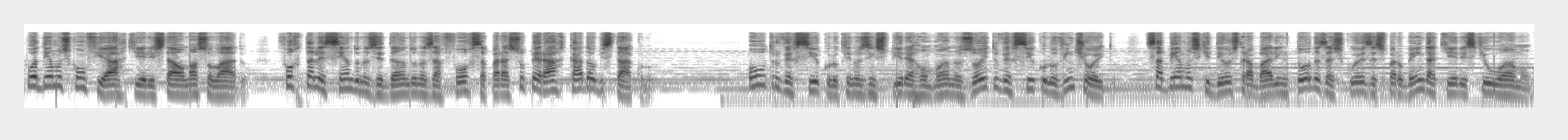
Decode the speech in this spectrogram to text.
podemos confiar que Ele está ao nosso lado, fortalecendo-nos e dando-nos a força para superar cada obstáculo. Outro versículo que nos inspira é Romanos 8 versículo 28. Sabemos que Deus trabalha em todas as coisas para o bem daqueles que o amam,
